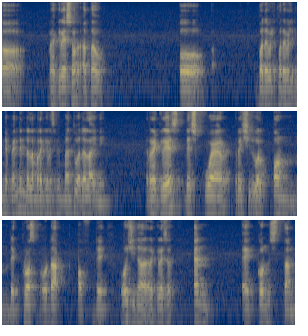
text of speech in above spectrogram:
uh, regresor atau oh, variabel independen dalam regresi pembantu adalah ini. Regress the square residual on the cross product of the original regressor and a constant.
